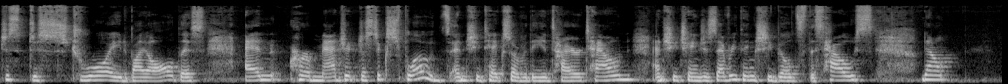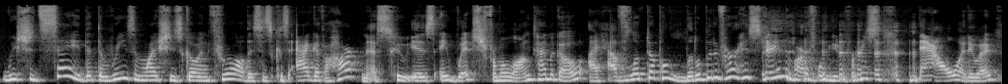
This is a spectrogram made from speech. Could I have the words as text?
just destroyed by all this. And her magic just explodes and she takes over the entire town and she changes everything. She builds this house. Now we should say that the reason why she's going through all this is because Agatha Harkness, who is a witch from a long time ago, I have looked up a little bit of her history in the Marvel Universe now, anyway.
